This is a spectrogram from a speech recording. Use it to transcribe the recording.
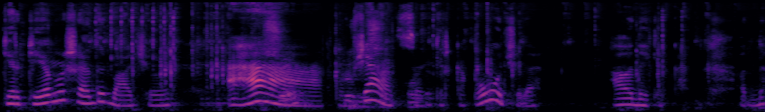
Кірки ми ще не бачили. Ага, Всё, получається, окей. кірка получена. Але де кірка? Одна.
